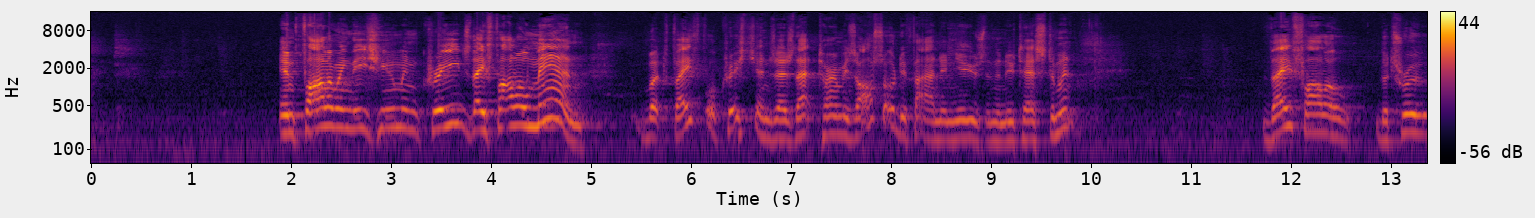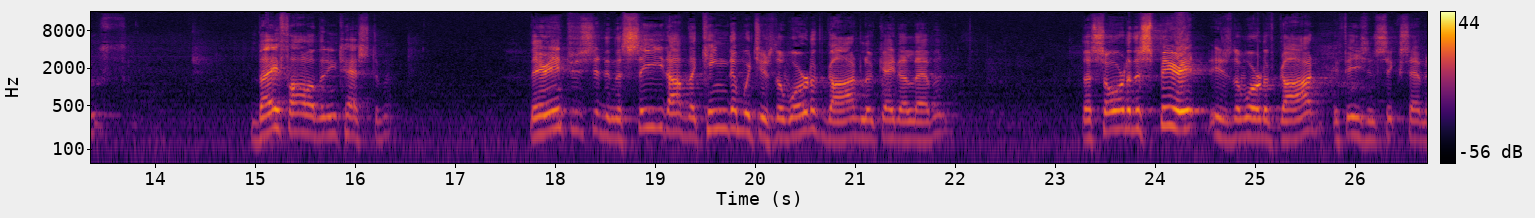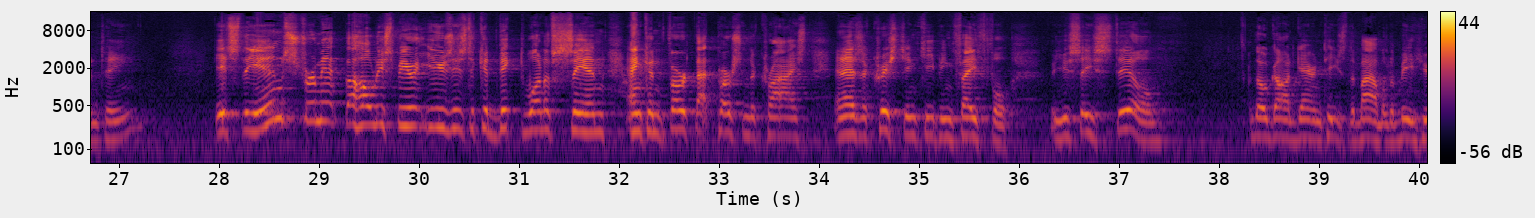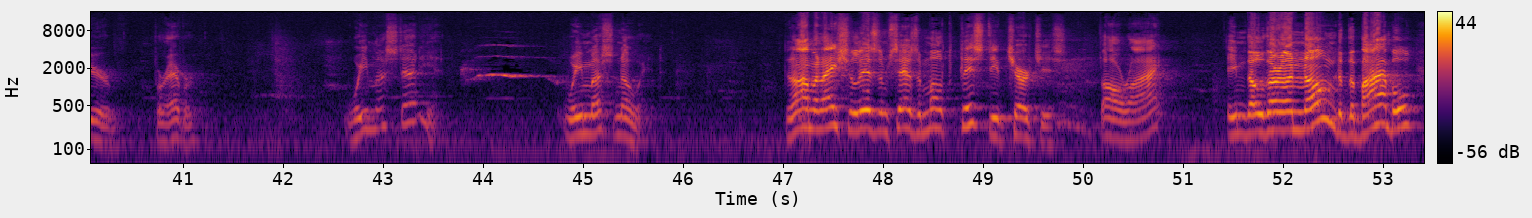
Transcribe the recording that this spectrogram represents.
In following these human creeds, they follow men. But faithful Christians, as that term is also defined and used in the New Testament, they follow the truth. They follow the New Testament. They're interested in the seed of the kingdom, which is the Word of God, Luke 8 11. The sword of the Spirit is the Word of God, Ephesians 6 17. It's the instrument the Holy Spirit uses to convict one of sin and convert that person to Christ, and as a Christian, keeping faithful. You see, still, though God guarantees the Bible to be here forever, we must study it. We must know it. Denominationalism says a multiplicity of churches. All right, even though they're unknown to the Bible.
